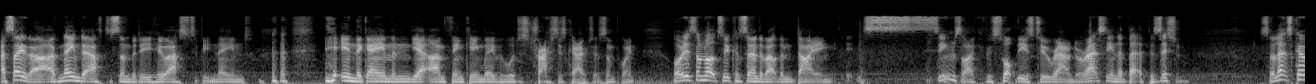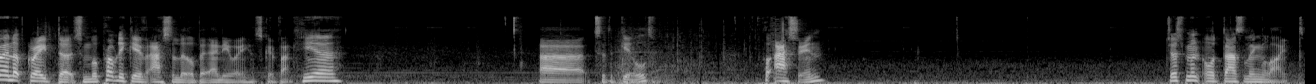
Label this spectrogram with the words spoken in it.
I say that I've named it after somebody who asked to be named in the game, and yet I'm thinking maybe we'll just trash this character at some point. Or at least I'm not too concerned about them dying. It seems like if we swap these two around, we're actually in a better position. So let's go and upgrade Dutch, and we'll probably give Ash a little bit anyway. Let's go back here uh, to the guild. Put Ash in. Judgment or Dazzling Light?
